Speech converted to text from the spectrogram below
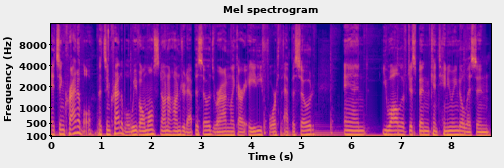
it's incredible. It's incredible. We've almost done 100 episodes. We're on like our 84th episode. And you all have just been continuing to listen.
